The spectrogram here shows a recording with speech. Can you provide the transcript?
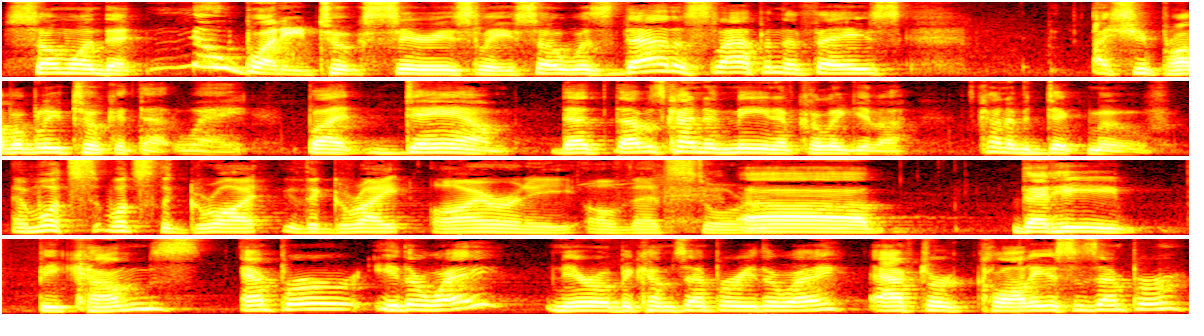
someone that nobody took seriously. So was that a slap in the face? Uh, She probably took it that way, but damn, that that was kind of mean of Caligula It's kind of a dick move. And what's what's the great the great irony of that story? Uh, that he becomes emperor either way. Nero becomes emperor either way after Claudius is emperor.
